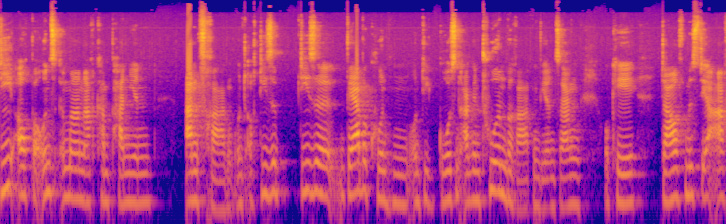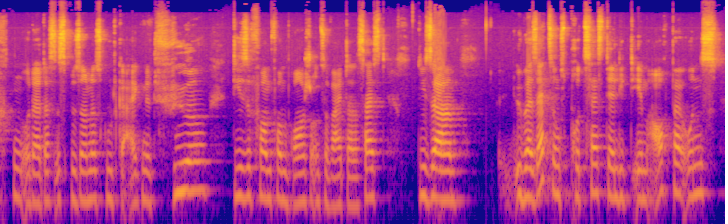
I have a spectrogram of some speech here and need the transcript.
die auch bei uns immer nach Kampagnen anfragen. Und auch diese, diese Werbekunden und die großen Agenturen beraten wir und sagen, okay, darauf müsst ihr achten oder das ist besonders gut geeignet für diese Form von Branche und so weiter. Das heißt, dieser Übersetzungsprozess, der liegt eben auch bei uns,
